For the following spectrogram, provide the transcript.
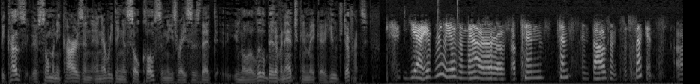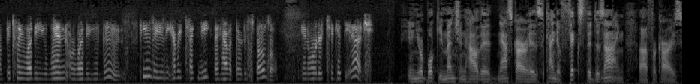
because there's so many cars and, and everything is so close in these races that you know a little bit of an edge can make a huge difference. Yeah, it really is a matter of, of tens, tenths and thousandths of seconds uh, between whether you win or whether you lose. Teams are using every technique they have at their disposal in order to get the edge. In your book, you mentioned how the NASCAR has kind of fixed the design uh, for cars.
